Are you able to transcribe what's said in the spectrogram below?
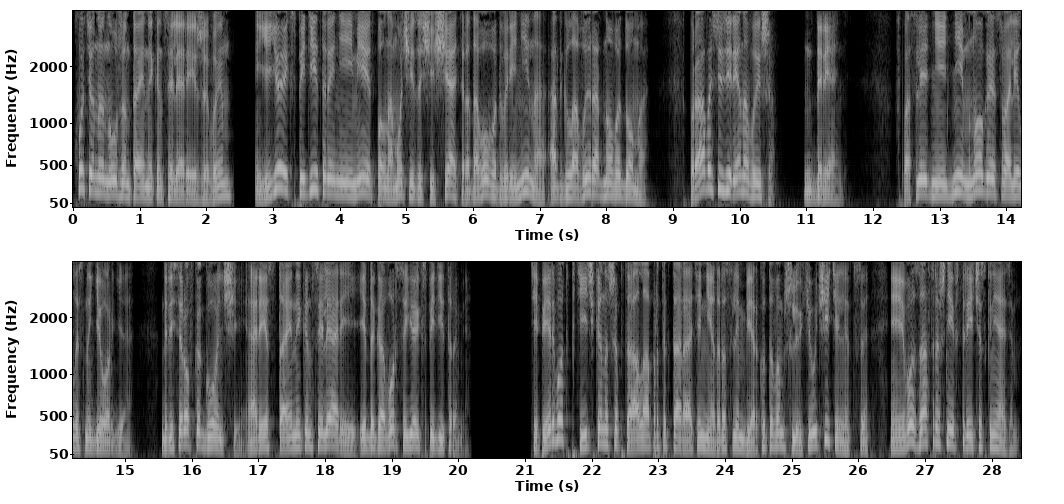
Хоть он и нужен тайной канцелярии живым, ее экспедиторы не имеют полномочий защищать родового дворянина от главы родного дома. Право сюзерена выше. Дрянь. В последние дни многое свалилось на Георгия. Дрессировка гончей, арест тайной канцелярии и договор с ее экспедиторами. Теперь вот птичка нашептала о протекторате недорослем Беркутовым шлюхи-учительницы и его завтрашней встрече с князем.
